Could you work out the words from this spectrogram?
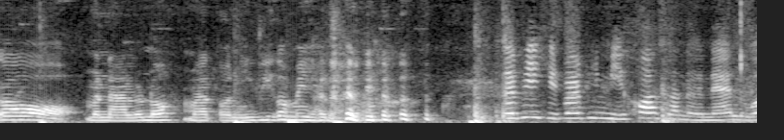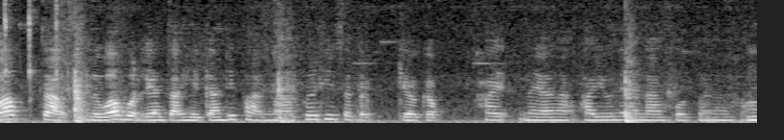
ก็มานานแล้วเนาะมาตอนนี้พี่ก็ไม่อยากได้เลยแล้วพี่คิดว่าพี่มีข้อเสนอแนะ หรือว่าจากหรือว่าบทเรียนจากเหตุการณ์ที่ผ่านมาเพื่อที่จะแบบเกี่ยวกับ พาในอนาพายุในอนาคตบ้างไหมคะ อื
